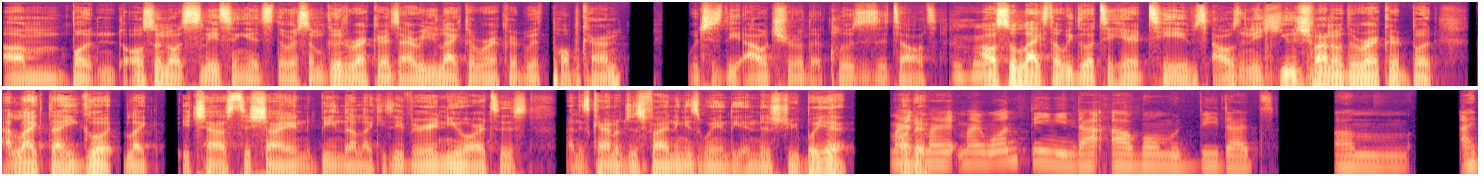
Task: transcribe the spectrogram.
Um, but also not slating it. There were some good records. I really liked the record with Popcaan, which is the outro that closes it out. Mhm. I also liked that we got to hear Taves. I wasn't a huge fan of the record, but I like that he got like a chance to shine, being that like he's a very new artist and is kind of just finding his way in the industry. But yeah, My, there- my my one thing in that album would be that um I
